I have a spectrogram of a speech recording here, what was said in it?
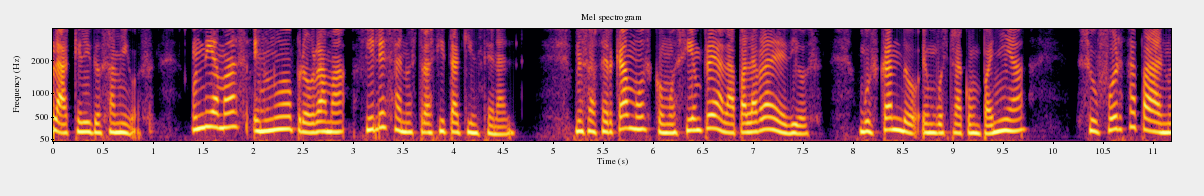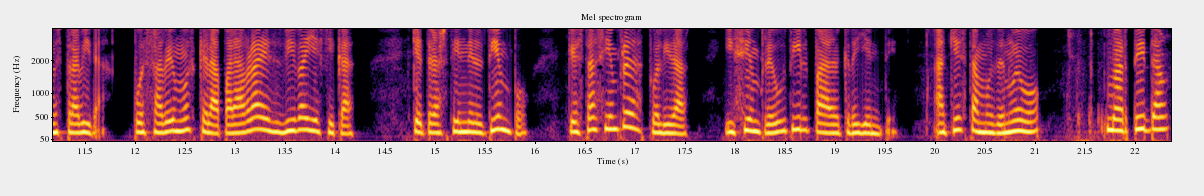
Hola, queridos amigos. Un día más en un nuevo programa, fieles a nuestra cita quincenal. Nos acercamos, como siempre, a la palabra de Dios, buscando en vuestra compañía su fuerza para nuestra vida, pues sabemos que la palabra es viva y eficaz, que trasciende el tiempo, que está siempre de actualidad y siempre útil para el creyente. Aquí estamos de nuevo, Martita,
